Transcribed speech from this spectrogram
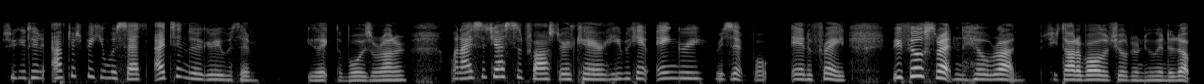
she continued, after speaking with Seth, I tend to agree with him. You think the boy's a runner? When I suggested foster care, he became angry, resentful, and afraid. If he feels threatened, he'll run. She thought of all the children who ended up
